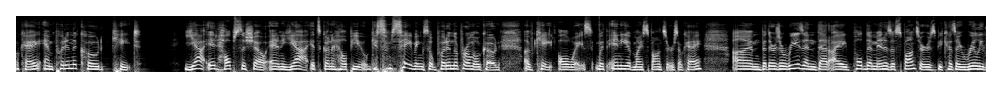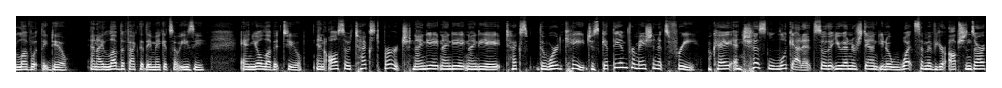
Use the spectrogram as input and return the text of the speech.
okay? And put in the code KATE yeah, it helps the show. And yeah, it's going to help you get some savings. So put in the promo code of Kate always with any of my sponsors, okay? Um, but there's a reason that I pulled them in as a sponsor is because I really love what they do. And I love the fact that they make it so easy. And you'll love it too. And also text Birch 989898. Text the word Kate. Just get the information. It's free. Okay. And just look at it so that you understand, you know, what some of your options are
